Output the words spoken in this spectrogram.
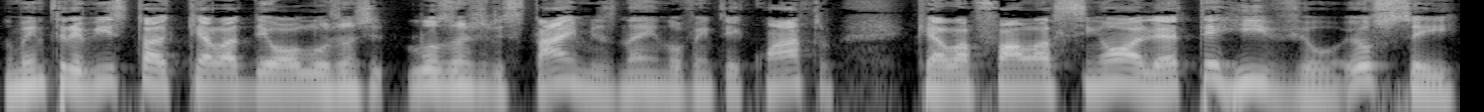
numa entrevista que ela deu ao Los Angeles Times, né, em 94, que ela fala assim: olha, é terrível, eu sei.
